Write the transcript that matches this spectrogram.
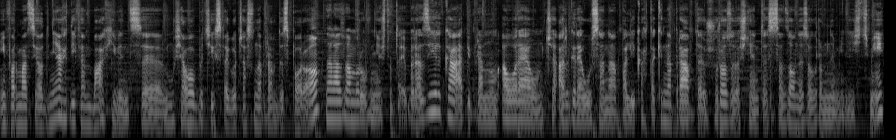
informacje o dniach Diefenbachi, więc y, musiało być ich swego czasu naprawdę sporo. Znalazłam również tutaj Brazylka, Epipremnum aureum czy Argreusa na palikach, takie naprawdę już rozrośnięte, sadzone z ogromnymi liśćmi.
